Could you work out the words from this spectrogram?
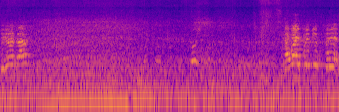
Сережа. Давай привіт вперед.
